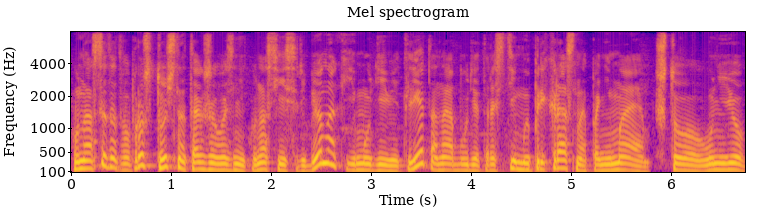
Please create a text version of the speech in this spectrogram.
у нас этот вопрос точно так же возник. У нас есть ребенок, ему 9 лет, она будет расти. Мы прекрасно понимаем, что у нее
